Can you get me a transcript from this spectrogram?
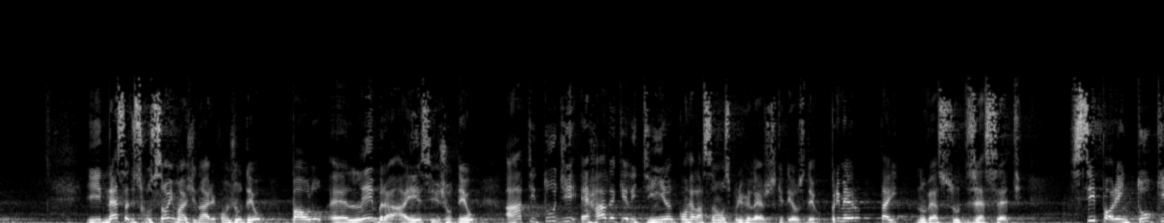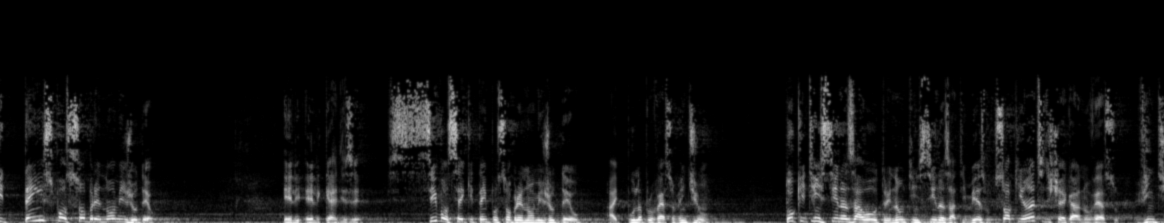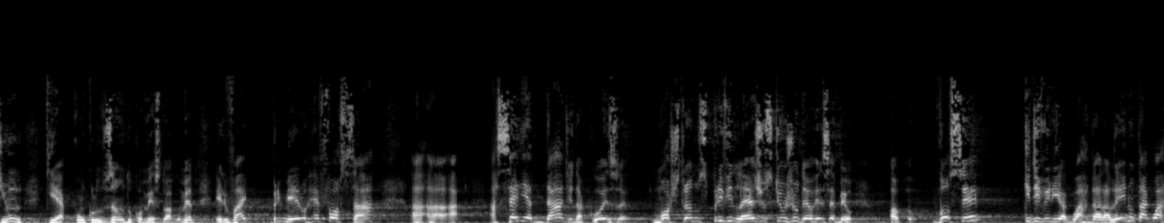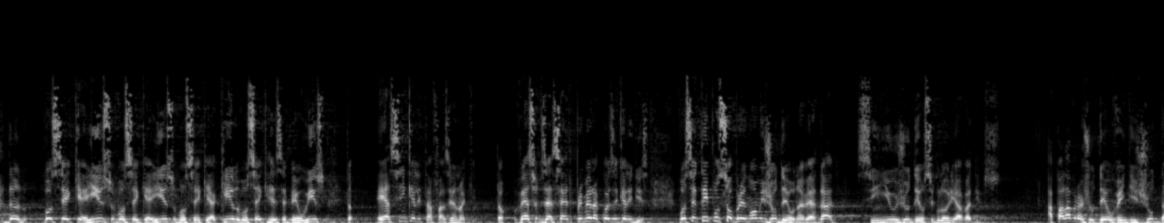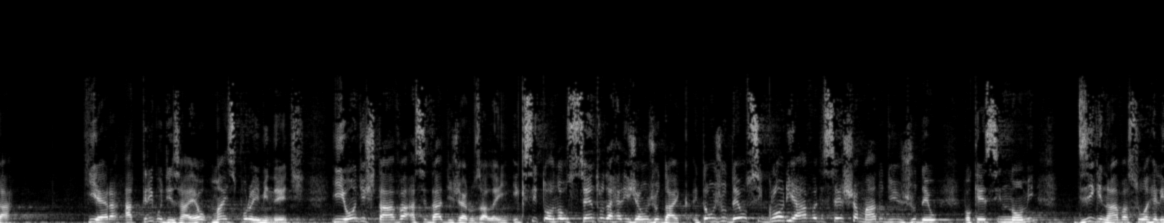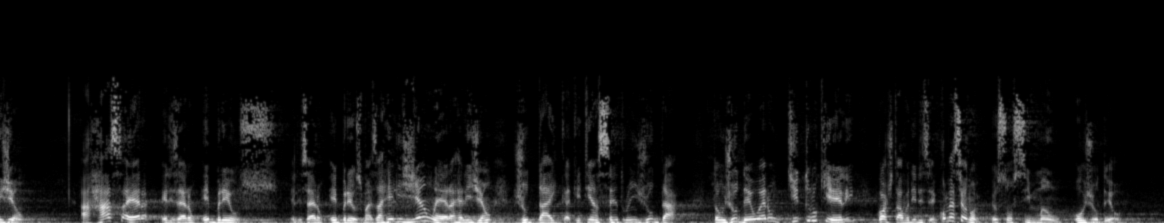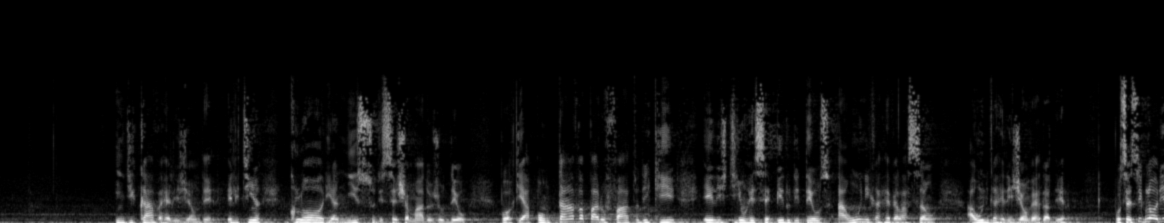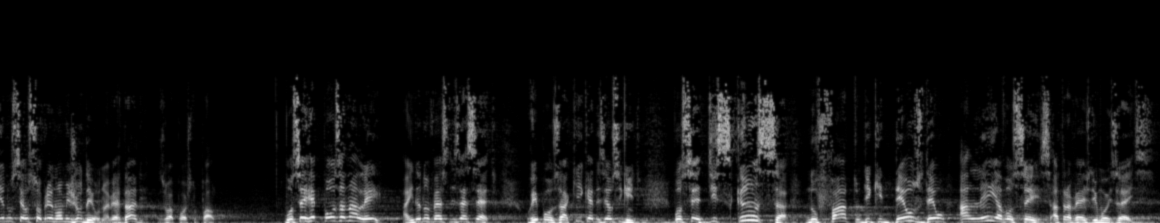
E nessa discussão imaginária com o judeu, Paulo é, lembra a esse judeu a atitude errada que ele tinha com relação aos privilégios que Deus deu. Primeiro, está aí no verso 17: Se, porém, tu que tens por sobrenome judeu, ele, ele quer dizer, se você que tem por sobrenome judeu, aí pula para o verso 21 Tu que te ensinas a outro e não te ensinas a ti mesmo, só que antes de chegar no verso 21, que é a conclusão do começo do argumento, ele vai primeiro reforçar a, a, a, a seriedade da coisa, mostrando os privilégios que o judeu recebeu. Você que deveria guardar a lei não está guardando. Você que é isso, você que é isso, você que é aquilo, você que recebeu isso. Então, é assim que ele está fazendo aqui. Então, verso 17, primeira coisa que ele diz: Você tem por sobrenome judeu, não é verdade? Sim, e o judeu se gloriava disso. A palavra judeu vem de Judá, que era a tribo de Israel mais proeminente e onde estava a cidade de Jerusalém e que se tornou o centro da religião judaica. Então o judeu se gloriava de ser chamado de judeu, porque esse nome designava a sua religião. A raça era, eles eram hebreus, eles eram hebreus, mas a religião era a religião judaica, que tinha centro em Judá. Então, judeu era um título que ele gostava de dizer. Como é seu nome? Eu sou Simão, o judeu. Indicava a religião dele. Ele tinha glória nisso de ser chamado judeu, porque apontava para o fato de que eles tinham recebido de Deus a única revelação a única religião verdadeira. Você se gloria no seu sobrenome judeu, não é verdade? Diz o apóstolo Paulo. Você repousa na lei, ainda no verso 17. O repousar aqui quer dizer o seguinte: você descansa no fato de que Deus deu a lei a vocês através de Moisés.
